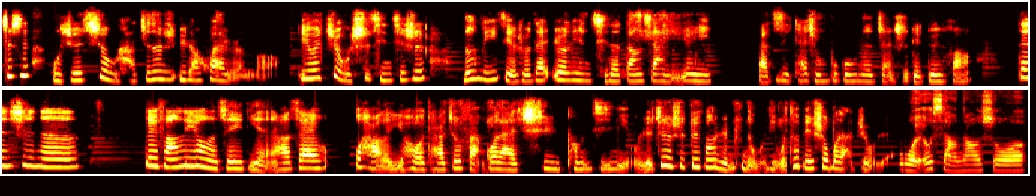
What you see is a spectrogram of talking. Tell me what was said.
就是我觉得这种还真的是遇到坏人了，因为这种事情其实能理解，说在热恋期的当下，你愿意把自己开诚布公的展示给对方，但是呢，对方利用了这一点，然后在不好了以后，他就反过来去抨击你，我觉得这个是对方人品的问题，我特别受不了这种人。我有想到说，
